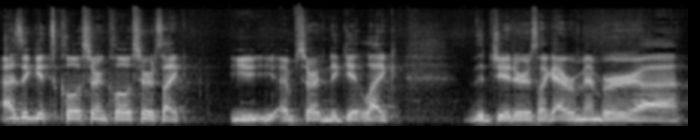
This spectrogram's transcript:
as it gets closer and closer, it's like you, I'm starting to get like the jitters. Like I remember uh,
